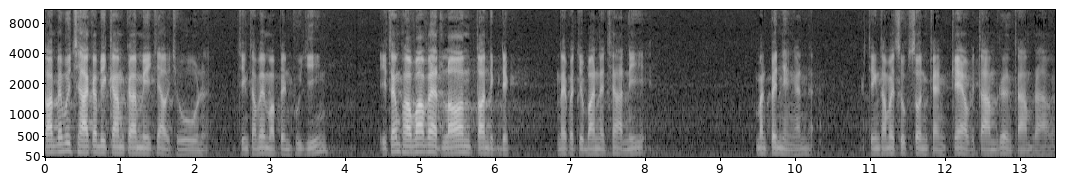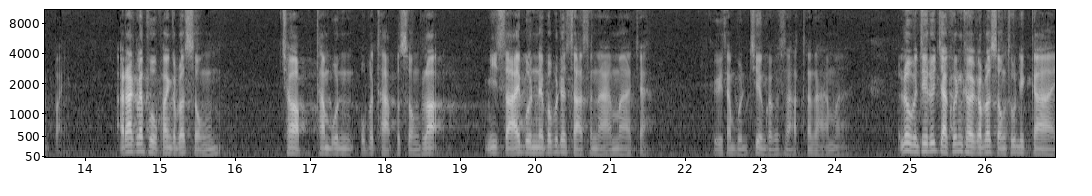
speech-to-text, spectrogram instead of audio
ตอนเป็นผู้ชายก็มีกรรมการมีเจ้าชู้นะจึงทำให้มาเป็นผู้หญิง อีกทั้งภาวะแวดล้อมตอนเด็กๆ ในปัจจุบันในชาตินี้ มันเป็นอย่างนั้นนะจึงทำให้ซุกซนแก่นแก้วไปตามเรื่องตามราวกันไป รักและผูกพันกับพระสงฆ์ ชอบทำบุญอุปถากพระสงฆ์เพราะมีสายบุญในพระพุทธศาสนามาจ้ะคือทำบุญเชื่อมกับศาสนามา ลูกเป็นที่รู้จักคุ้นเคยกับพระสงฆ์ทุกนิกาย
